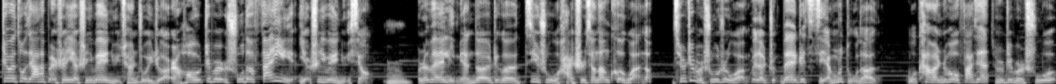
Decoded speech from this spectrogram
这位作家她本身也是一位女权主义者，然后这本书的翻译也是一位女性。嗯我认为里面的这个技术还是相当客观的。其实这本书是我为了准备这期节目读的。我看完之后发现，就是这本书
